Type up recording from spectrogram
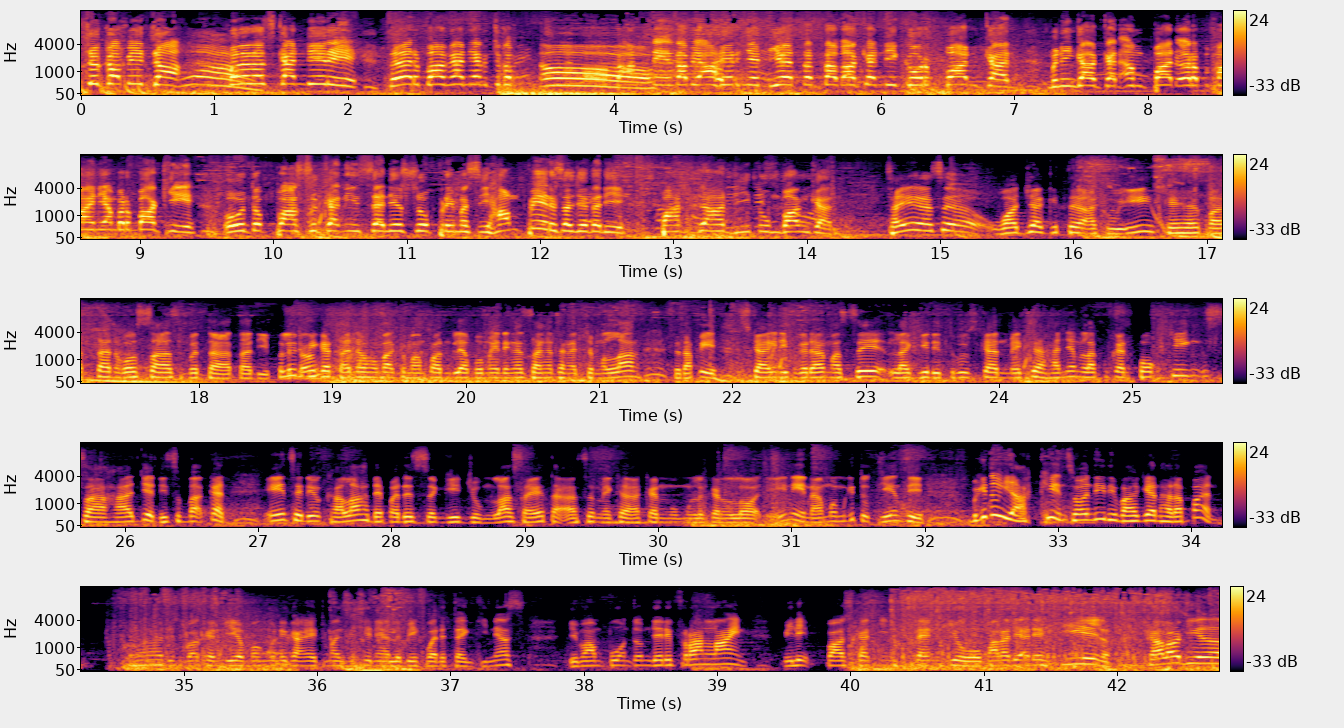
cukup bijak. Wow. meloloskan diri. Terbangan yang cukup Oh. cantik tapi akhirnya dia tetap akan dikorbankan. Meninggalkan empat orang pemain yang berbaki untuk pasukan Incendio Supremacy. Hampir saja tadi Panda ditumbangkan Saya rasa wajar kita akui kehebatan Rosa sebentar tadi. Perlu Betul. diberikan tanda hormat kemampuan beliau bermain dengan sangat-sangat cemerlang. Tetapi sekarang ini perbezaan masih lagi diteruskan. Mereka hanya melakukan poking sahaja disebabkan Insidio kalah daripada segi jumlah. Saya tak rasa mereka akan memulakan lot ini. Namun begitu TNC begitu yakin seorang diri di bahagian hadapan. Ya, disebabkan dia menggunakan itemization yang lebih kepada tankiness. Dia mampu untuk menjadi front line milik pasukan Incendio. Malah dia ada heal. Kalau dia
